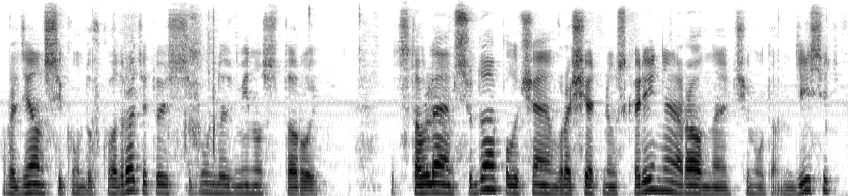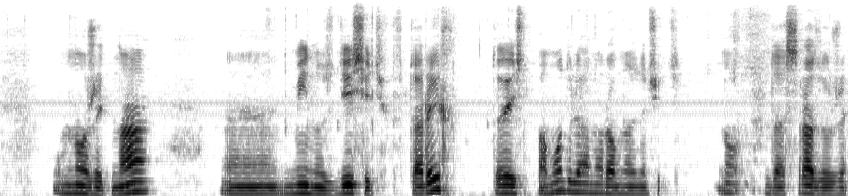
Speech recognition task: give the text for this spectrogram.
радиан в секунду в квадрате, то есть секунда в минус 2. Подставляем сюда, получаем вращательное ускорение, равное чему там 10 умножить на э, минус 10 вторых, то есть по модулю оно равно, значит, ну да, сразу уже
